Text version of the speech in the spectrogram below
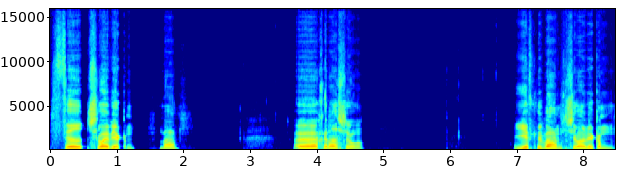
с человеком, да, э, хорошо, если вам с человеком,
